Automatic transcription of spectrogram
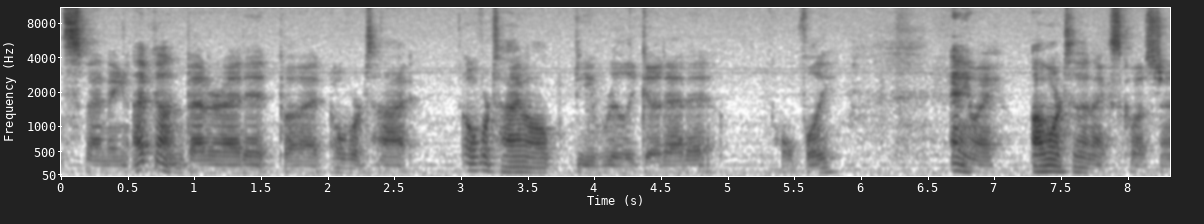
spending. I've gotten better at it, but over time, over time I'll be really good at it, hopefully. Anyway, onward to the next question.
